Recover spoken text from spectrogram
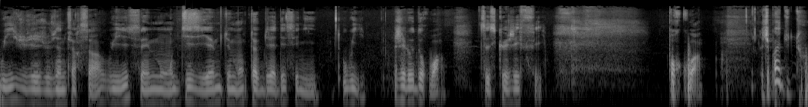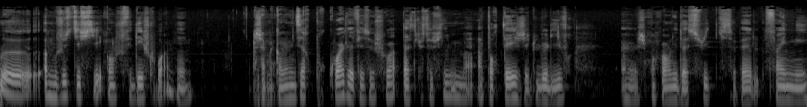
Oui, je, viens de faire ça. Oui, c'est mon dixième de mon top de la décennie. Oui, j'ai le droit. C'est ce que j'ai fait. Pourquoi? J'ai pas du tout euh, à me justifier quand je fais des choix, mais j'aimerais quand même dire pourquoi j'ai fait ce choix. Parce que ce film m'a apporté, j'ai lu le livre, euh, je n'ai pas encore lu la suite qui s'appelle Find Me,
